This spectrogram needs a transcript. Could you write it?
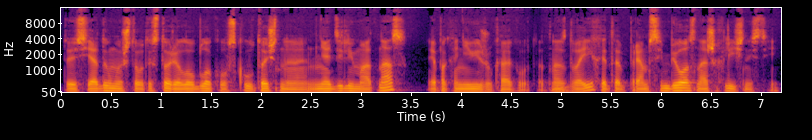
То есть я думаю, что вот история Low Block Low School точно неотделима от нас. Я пока не вижу, как вот от нас двоих. Это прям симбиоз наших личностей.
